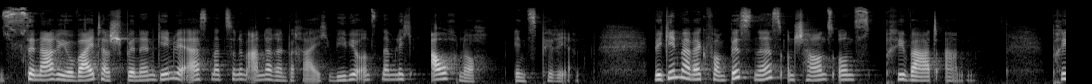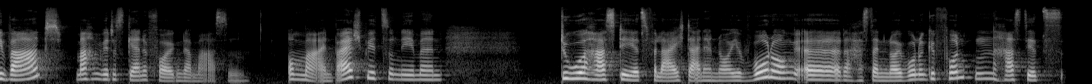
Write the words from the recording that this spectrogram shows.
Szenario weiterspinnen, gehen wir erstmal zu einem anderen Bereich, wie wir uns nämlich auch noch inspirieren. Wir gehen mal weg vom Business und schauen es uns privat an. Privat machen wir das gerne folgendermaßen. Um mal ein Beispiel zu nehmen, du hast dir jetzt vielleicht deine neue Wohnung, äh, hast deine neue Wohnung gefunden, hast jetzt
